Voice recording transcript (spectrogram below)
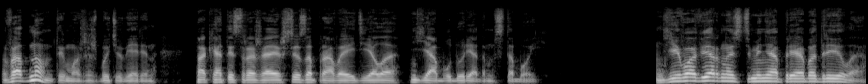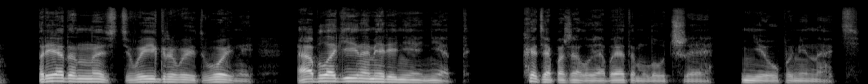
В одном ты можешь быть уверен — Пока ты сражаешься за правое дело, я буду рядом с тобой». Его верность меня приободрила. Преданность выигрывает войны, а благие намерения нет. Хотя, пожалуй, об этом лучше не упоминать.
